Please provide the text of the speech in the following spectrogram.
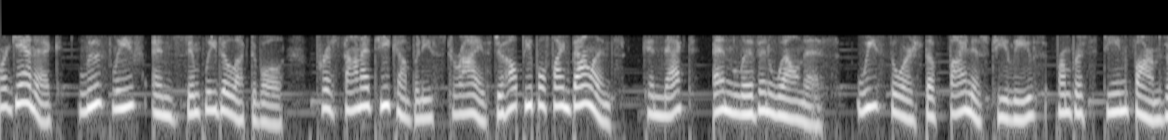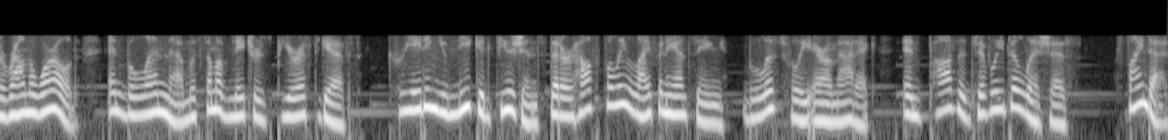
Organic, loose leaf, and simply delectable, Prasanna Tea Company strives to help people find balance, connect, and live in wellness. We source the finest tea leaves from pristine farms around the world and blend them with some of nature's purest gifts, creating unique infusions that are healthfully life enhancing, blissfully aromatic, and positively delicious. Find us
